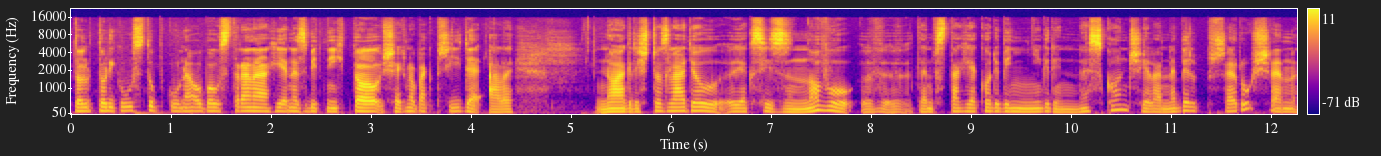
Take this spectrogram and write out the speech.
to, tolik ústupků na obou stranách je nezbytných, to všechno pak přijde, ale uh, No a když to s Láďou jaksi znovu ten vztah jako kdyby nikdy neskončil a nebyl přerušen,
